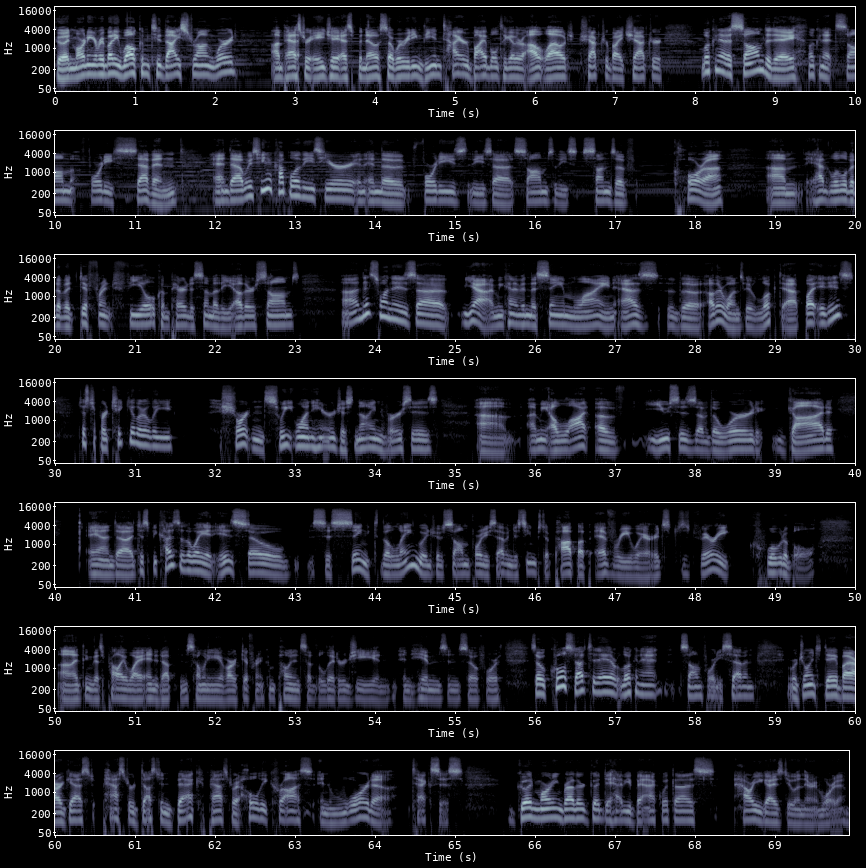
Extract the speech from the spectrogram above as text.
Good morning, everybody. Welcome to Thy Strong Word. I'm Pastor AJ Espinosa. We're reading the entire Bible together out loud, chapter by chapter, looking at a psalm today, looking at Psalm 47. And uh, we've seen a couple of these here in, in the 40s, these uh, psalms of these sons of Korah. Um, they have a little bit of a different feel compared to some of the other psalms. Uh, this one is, uh, yeah, I mean, kind of in the same line as the other ones we've looked at, but it is just a particularly short and sweet one here, just nine verses. Um, I mean, a lot of uses of the word God. And uh, just because of the way it is so succinct, the language of Psalm 47 just seems to pop up everywhere. It's just very quotable. Uh, I think that's probably why it ended up in so many of our different components of the liturgy and, and hymns and so forth. So cool stuff today. We're looking at Psalm 47. We're joined today by our guest, Pastor Dustin Beck, pastor at Holy Cross in Warda, Texas. Good morning, brother. Good to have you back with us. How are you guys doing there in Warda?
